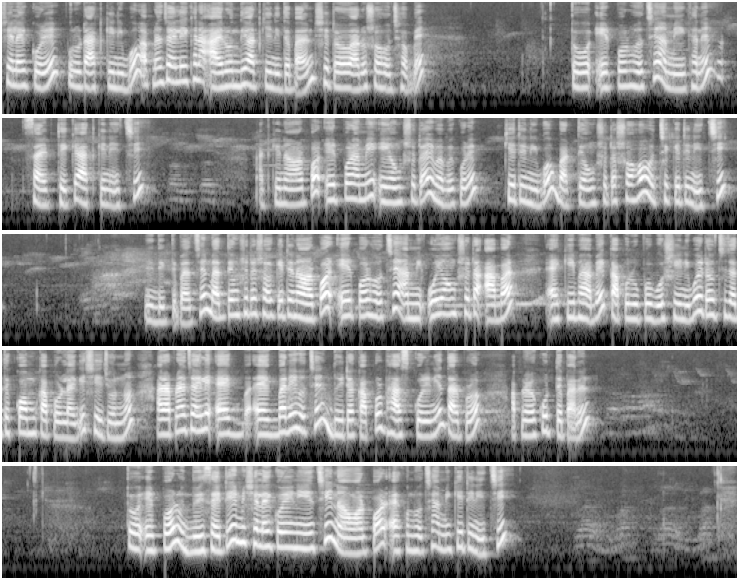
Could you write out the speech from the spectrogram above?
সেলাই করে পুরোটা আটকে নিব। আপনার চাইলে এখানে আয়রন দিয়ে আটকে নিতে পারেন, সেটাও আরও সহজ হবে। তো এরপর হচ্ছে আমি এখানে সাইড থেকে আটকে নিচ্ছি আটকে নেওয়ার পর এরপর আমি এই অংশটা এভাবে করে কেটে নিব। বাড়তি অংশটা সহ হচ্ছে কেটে নিচ্ছি। দেখতে পাচ্ছেন। বাড়তি অংশটা সহ কেটে নেওয়ার পর এরপর হচ্ছে আমি ওই অংশটা আবার একইভাবে কাপড় উপর বসিয়ে নিব। এটা হচ্ছে যাতে কম কাপড় লাগে সেই জন্য আর আপনারা চাইলে এক একবারেই হচ্ছে দুইটা কাপড় ভাঁজ করে নিয়ে তারপরও আপনারা করতে পারেন। তো এরপর দুই সাইডে আমি সেলাই করে নিয়েছি। নেওয়ার পর এখন হচ্ছে আমি কেটে নিচ্ছি।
